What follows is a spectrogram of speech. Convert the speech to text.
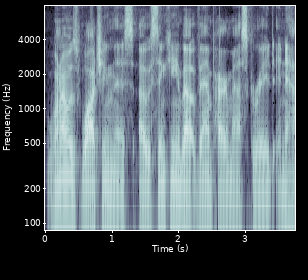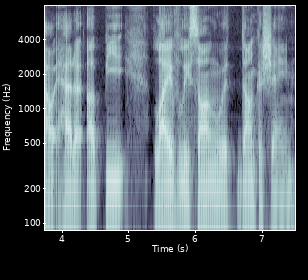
when I was watching this, I was thinking about Vampire Masquerade and how it had an upbeat, lively song with Dankeschön,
